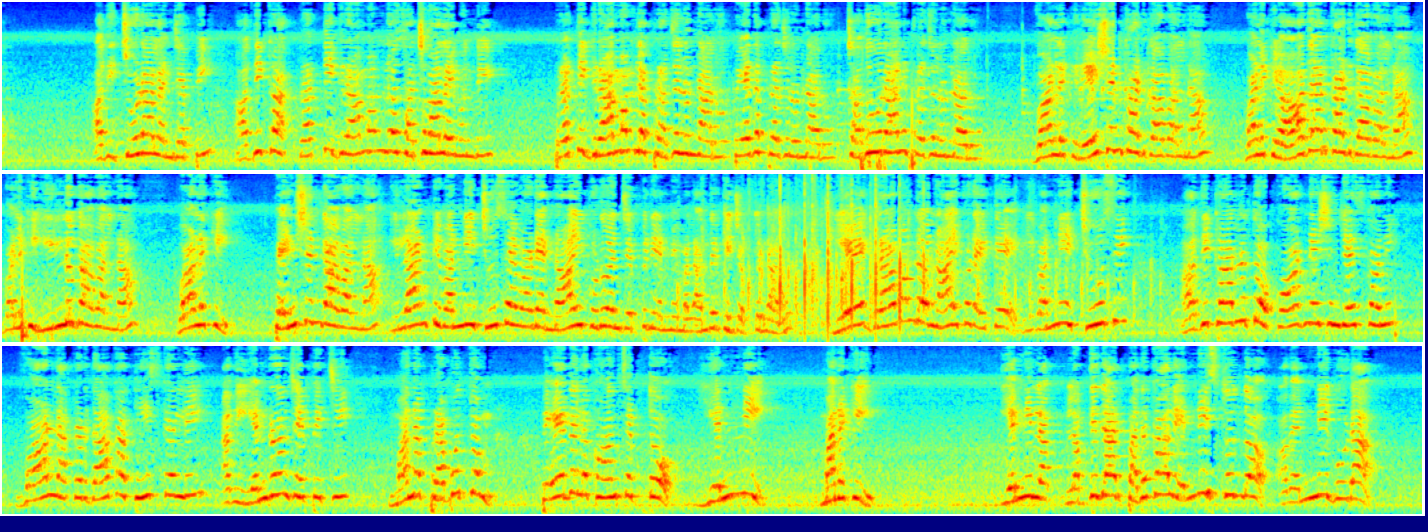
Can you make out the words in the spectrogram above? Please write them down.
అది చూడాలని చెప్పి అధిక ప్రతి గ్రామంలో సచివాలయం ఉంది. ప్రతి గ్రామంలో ప్రజలున్నారు పేద ప్రజలున్నారు చదువురాని ప్రజలున్నారు. వాళ్ళకి రేషన్ కార్డు కావాలన్నా వాళ్ళకి ఆధార్ కార్డు కావాలన్నా వాళ్ళకి ఇల్లు కావాలన్నా వాళ్ళకి పెన్షన్ కావాలన్నా ఇలాంటివన్నీ చూసేవాడే నాయకుడు అని చెప్పి నేను మిమ్మల్ని అందరికీ చెప్తున్నాను. ఏ గ్రామంలో నాయకుడు అయితే ఇవన్నీ చూసి అధికారులతో కోఆర్డినేషన్ చేసుకొని వాళ్ళు అక్కడ దాకా తీసుకెళ్ళి అవి ఎన్రోల్ చేపించి మన ప్రభుత్వం పేదల కాన్సెప్ట్తో ఎన్ని మనకి ఎన్ని లబ్- లబ్ధిదారు పథకాలు ఎన్ని ఇస్తుందో అవన్నీ కూడా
